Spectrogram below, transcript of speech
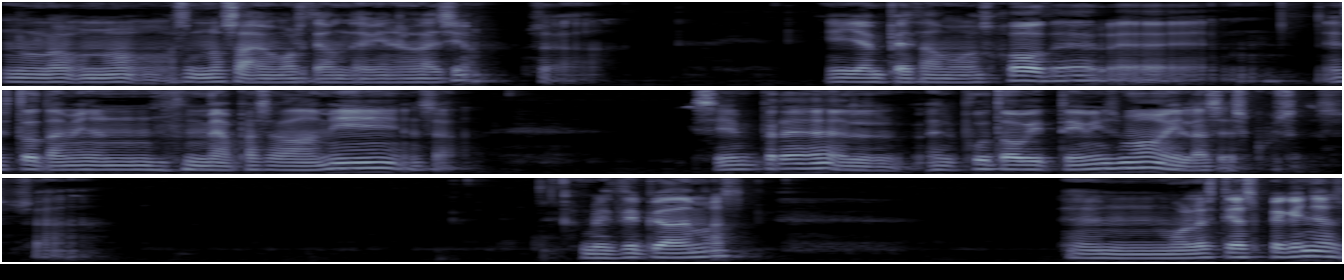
no, no, no sabemos de dónde viene la lesión. O sea, y ya empezamos, joder, eh, esto también me ha pasado a mí, o sea, siempre el, el puto victimismo y las excusas, o sea, al principio además, en molestias pequeñas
